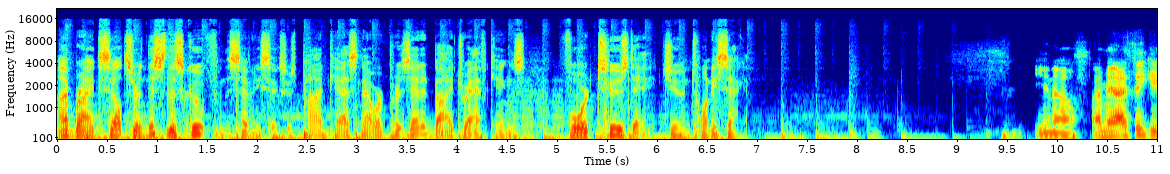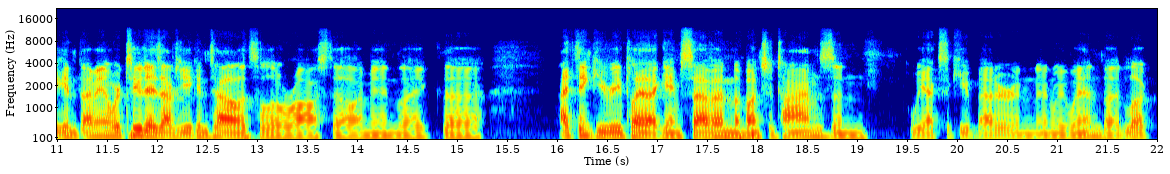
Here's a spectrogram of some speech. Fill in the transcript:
I'm Brian Seltzer, and this is The Scoop from the 76ers Podcast Network, presented by DraftKings for Tuesday, June 22nd. You know, I mean, I think you can. I mean, we're two days after. You can tell it's a little raw still. I mean, like the I think you replay that game seven a bunch of times and we execute better and, and we win. But look,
